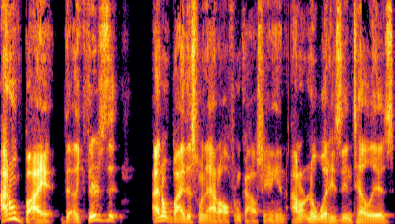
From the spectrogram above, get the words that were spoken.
I don't buy it. Like there's the I don't buy this one at all from Kyle Shanahan. I don't know what his intel is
